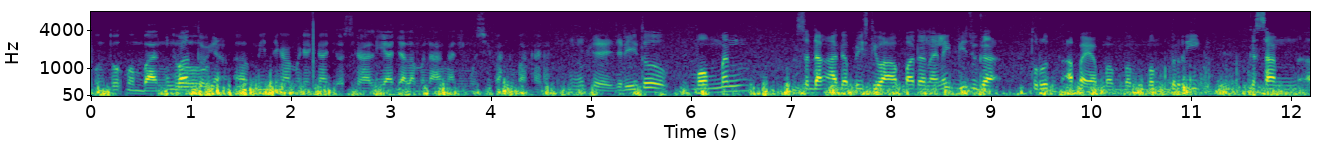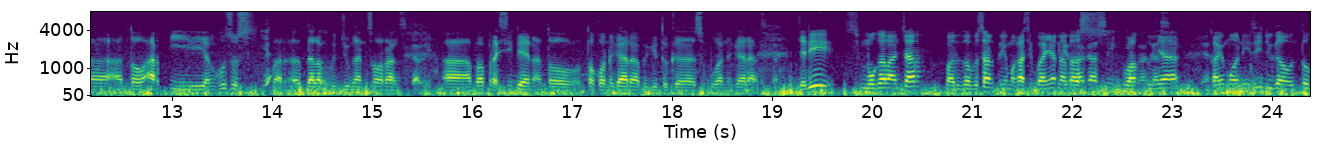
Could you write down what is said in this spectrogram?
untuk membantu, Membantu, ya. eh, mitra mereka di Australia dalam menangani musibah kebakaran. Oke, jadi itu momen sedang ada peristiwa apa dan lain-lain dia juga turut apa ya mem- mem- memberi kesan eh, atau arti yang khusus Ya, pada- dalam kunjungan seorang eh, apa presiden atau tokoh negara begitu ke sebuah negara. Jadi semoga lancar Pak Duta Besar. Terima kasih banyak Terima atas kasih, terima waktunya. kasih, ya. Kami mohon izin juga untuk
